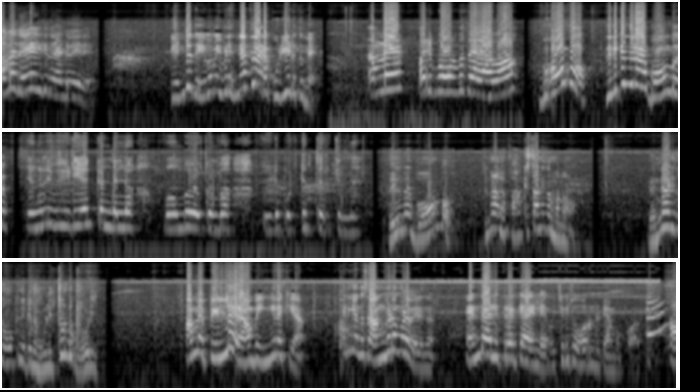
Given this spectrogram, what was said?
അമ്മ ദേ ഇരിക്കുന്നു രണ്ടുപേര്. എന്റെ ദൈവം ഇവിടെ എന്നാത്തിനാടാ കുഴിയെടുക്കുന്നേ? അമ്മേ ഒരു ബോംബ് തരാമോ ബോംബോ? നിനക്കെന്തിനാടാ ബോംബ്? ഞങ്ങൾ വീഡിയോ കണ്ടല്ലോ ബോംബ് വെക്കുമ്പോ വീട് പൊട്ടിത്തെറിക്കുന്നേ. ദൈവമേ ബോംബോ? നിങ്ങളങ്ങ് പാകിസ്ഥാനിൽ നിന്ന് വന്നോ? എന്നാടി നോക്കി നിൽക്കുന്ന? വിളിച്ചോണ്ട് പോടി. അമ്മ പിള്ളേരാകുമ്പോ ഇങ്ങനെയൊക്കെയാ. എനിക്കങ്ങ് സങ്കടം കൂടെ വരുന്നു. എന്തായാലും ഇത്രയൊക്കെ ആയില്ലേ? ഉച്ചയ്ക്ക് ചോറുണ്ടിട്ട് ഞാൻ പൊക്കോളാം. ആ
